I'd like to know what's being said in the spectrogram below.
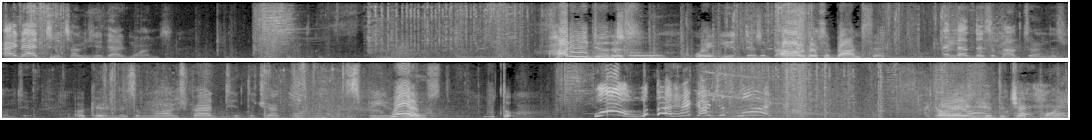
I died two times, you died once. How do you do this? So, Wait. you, there's a oh, bouncer. Oh, there's a bouncer. and then there's a bouncer on this one too. Okay. And there's a launch pad, hit the checkpoint, speed Whoa! boost. What the? Whoa, what the heck? I just lagged. Alright, hit the checkpoint.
